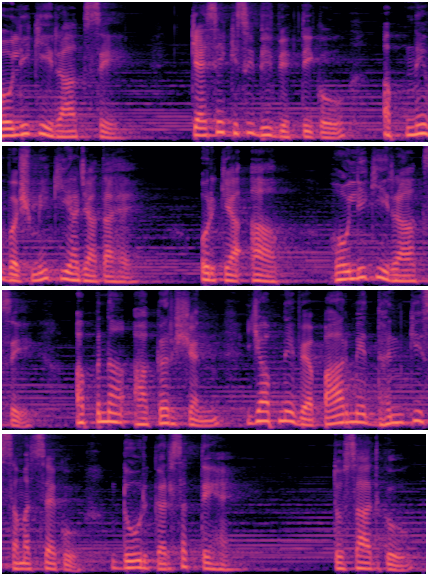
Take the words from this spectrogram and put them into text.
होली की रात से कैसे किसी भी व्यक्ति को अपने वश में किया जाता है? और क्या आप होली की राख से अपना आकर्षण या अपने व्यापार में धन की समस्या को दूर कर सकते हैं? तो साधको,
